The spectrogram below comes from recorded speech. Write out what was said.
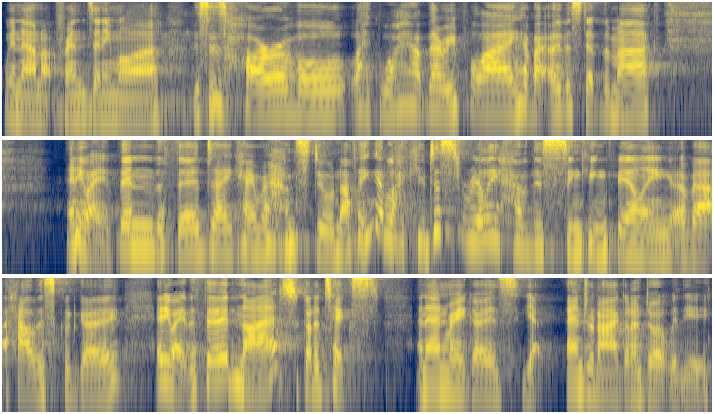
we're now not friends anymore. This is horrible. Like, why aren't they replying? Have I overstepped the mark? Anyway, then the third day came around, still nothing. And like, you just really have this sinking feeling about how this could go. Anyway, the third night, got a text, and Anne Marie goes, Yeah, Andrew and I are going to do it with you. And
